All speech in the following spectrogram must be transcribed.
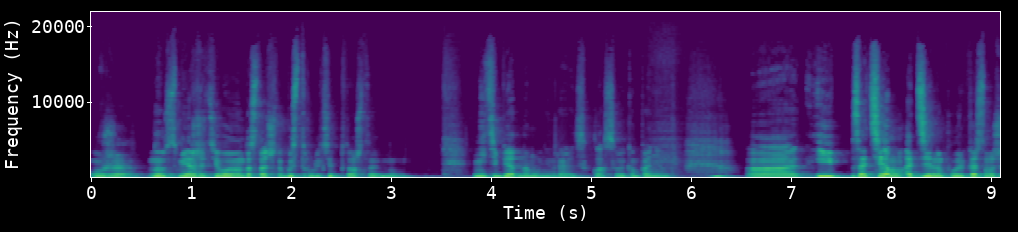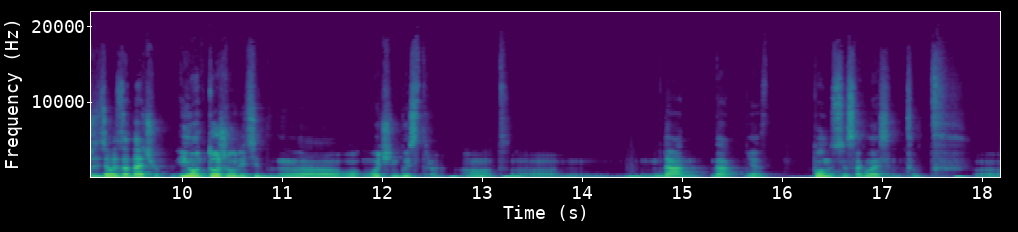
уже, ну, смержить его, и он достаточно быстро улетит, потому что, ну, не тебе одному не нравится классовый компонент. А, и затем отдельным pull request можно сделать задачу, и он тоже улетит э, очень быстро. Вот. А, да, да, я полностью согласен. Тут э,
